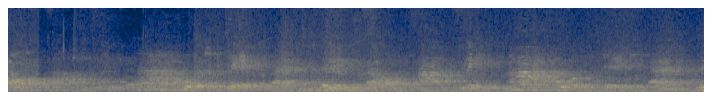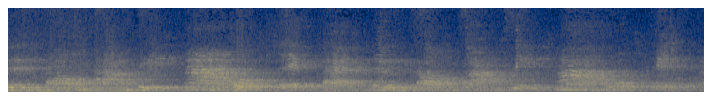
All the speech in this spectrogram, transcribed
องสามสี่ห้าหกเจ็ดแปดหนึ่งสองสามสี่ห้าหกเจ็ดแปดหนึ่งสองสามสี่ห้าหกเจ็ดแป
